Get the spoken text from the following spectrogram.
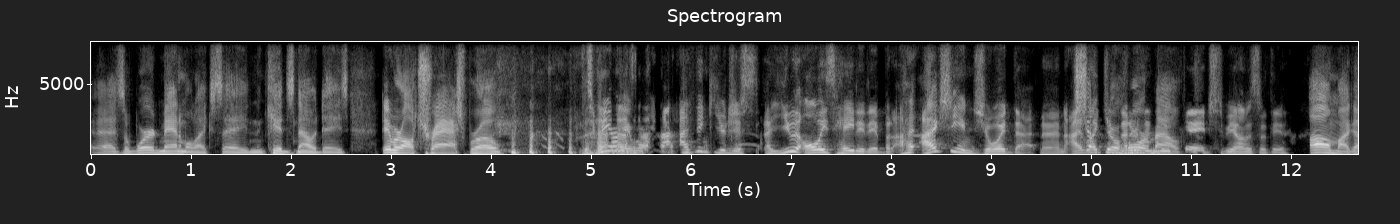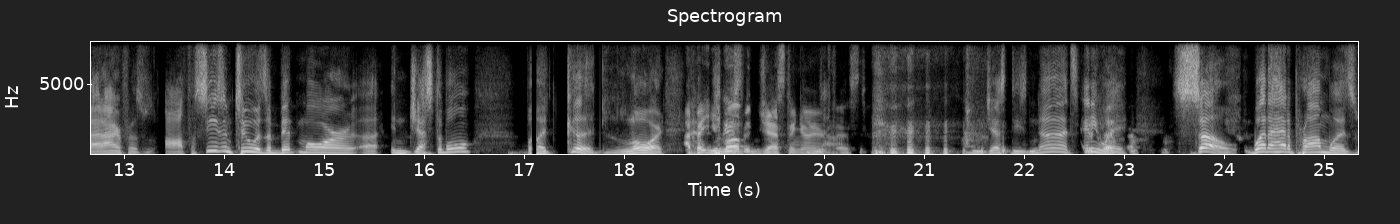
as a word manimal like say and the kids nowadays they were all trash bro To be honest, I- think you're just uh, you always hated it, but I, I actually enjoyed that, man. I Shut liked your it better whore than mouth. Luke Cage, to be honest with you. oh my god iron fist was awful season two was a bit more uh, ingestible but good lord I bet you Here's- love ingesting Iron No. Fist. just these nuts. Anyway, so what I had a problem was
